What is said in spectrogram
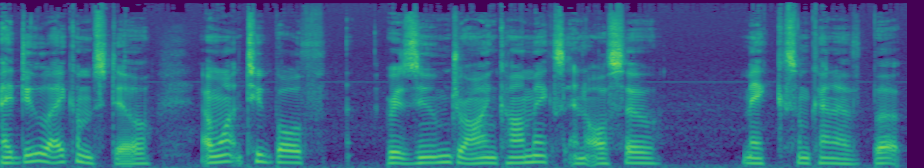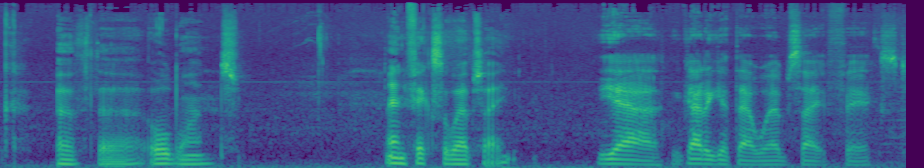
i do like them still. I want to both resume drawing comics and also make some kind of book of the old ones and fix the website. Yeah, you got to get that website fixed.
